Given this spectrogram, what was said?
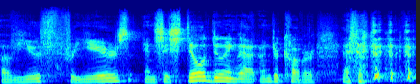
of youth for years, and she's still doing that undercover at,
